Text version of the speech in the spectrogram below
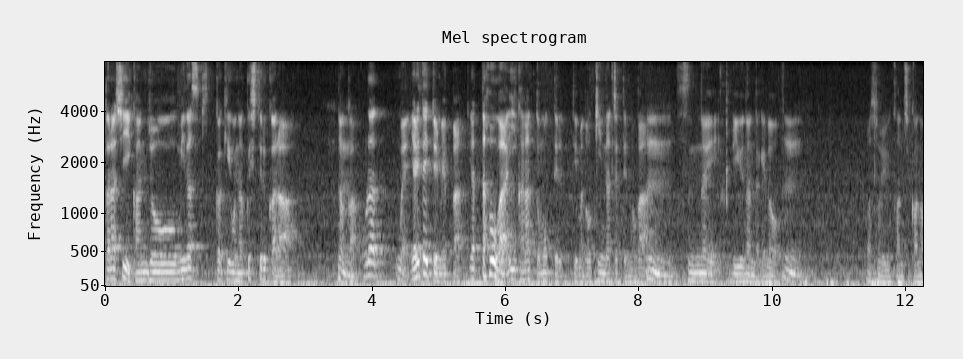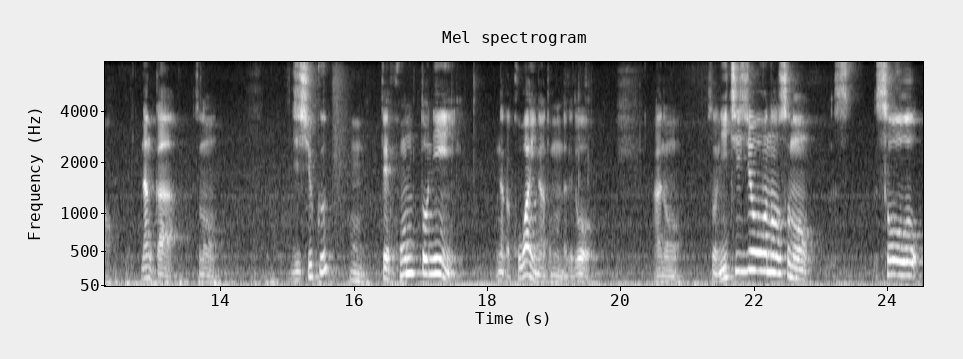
新しい感情を生み出すきっかけをなくしてるからなんか俺は、ごめんやりたいっていうよりもやっぱやった方がいいかなと思ってるっていうまだお気になっちゃってるのがうん。進んない理由なんだけど、うん。まあ、そういう感じかな。なんかその自粛っうん。て本当になんか怖いなと思うんだけどあのその日常のそのす総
